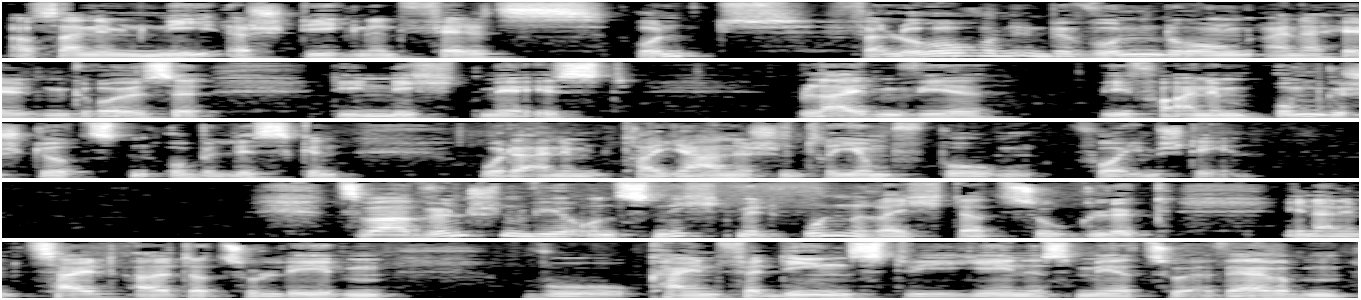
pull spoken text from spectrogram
auf seinem nie erstiegenen Fels und verloren in Bewunderung einer Heldengröße, die nicht mehr ist, bleiben wir wie vor einem umgestürzten Obelisken oder einem trajanischen Triumphbogen vor ihm stehen. Zwar wünschen wir uns nicht mit Unrecht dazu Glück, in einem Zeitalter zu leben, wo kein Verdienst wie jenes mehr zu erwerben,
